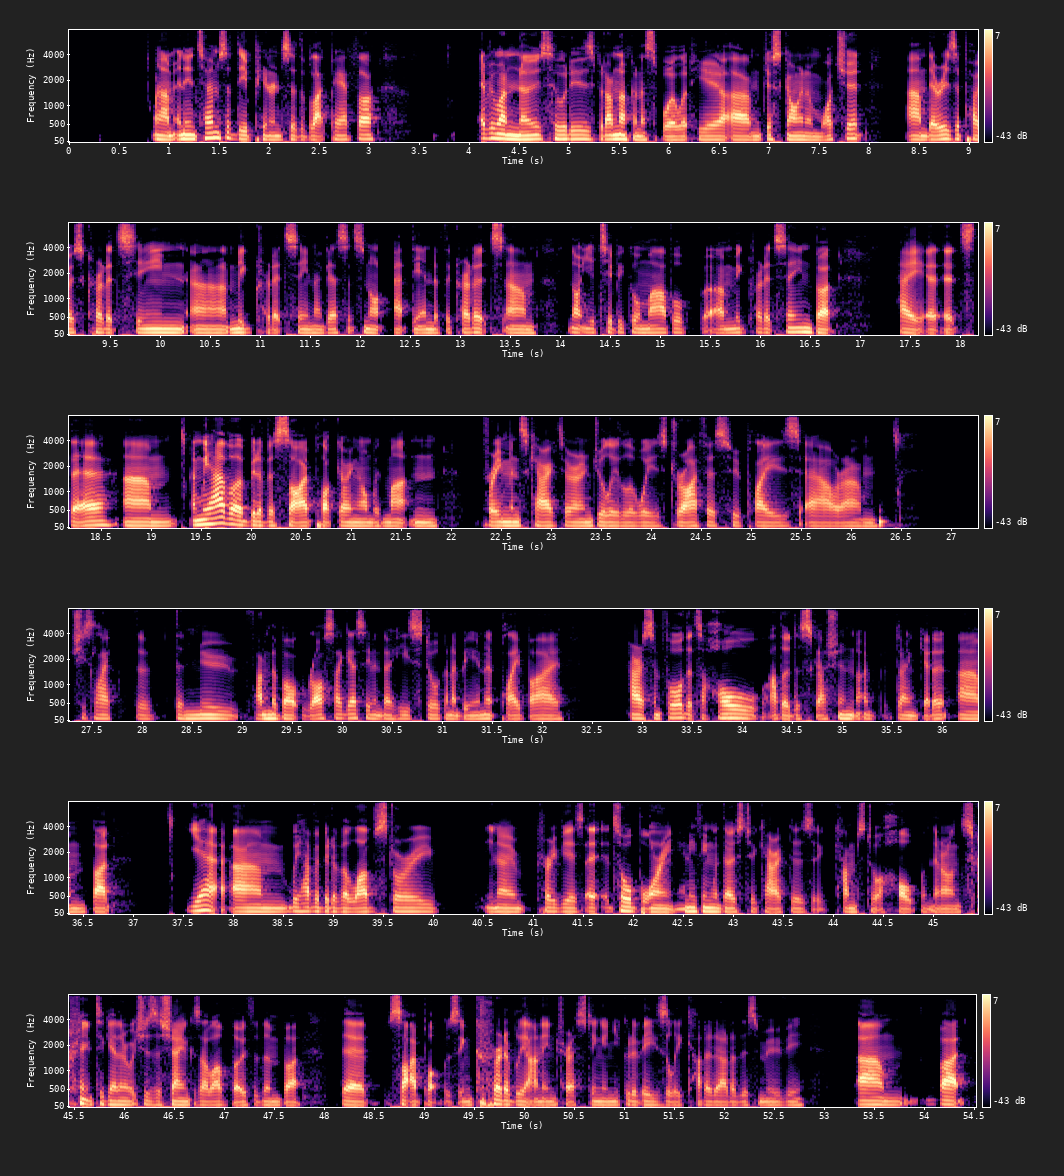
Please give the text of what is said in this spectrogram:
Um, and in terms of the appearance of the Black Panther, everyone knows who it is, but I'm not going to spoil it here. Um, just go in and watch it. Um, there is a post credit scene, uh, mid credit scene, I guess. It's not at the end of the credits, um, not your typical Marvel uh, mid credit scene, but hey, it, it's there. Um, and we have a bit of a side plot going on with Martin Freeman's character and Julie Louise Dreyfus, who plays our um, she's like the the new Thunderbolt Ross, I guess, even though he's still going to be in it, played by Harrison Ford. That's a whole other discussion. I don't get it. Um, but yeah, um, we have a bit of a love story. You know, previous. It's all boring. Anything with those two characters, it comes to a halt when they're on screen together, which is a shame because I love both of them. But their side plot was incredibly uninteresting, and you could have easily cut it out of this movie. Um, but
